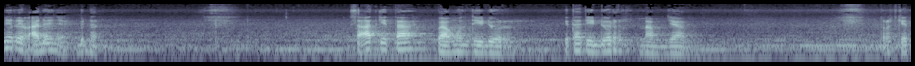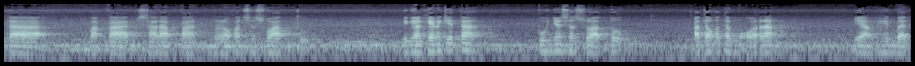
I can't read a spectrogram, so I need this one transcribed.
ini real adanya, benar. Saat kita bangun tidur, kita tidur 6 jam. Terus kita makan, sarapan, melakukan sesuatu. Hingga akhirnya kita punya sesuatu atau ketemu orang yang hebat.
